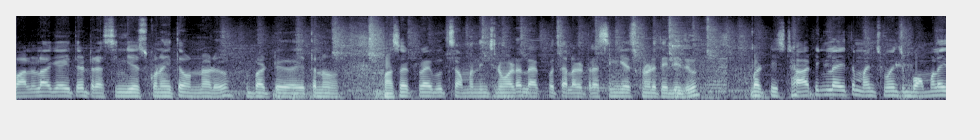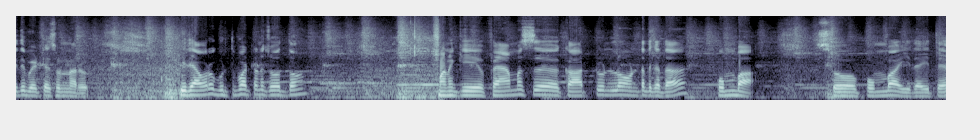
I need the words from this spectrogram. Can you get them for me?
వాళ్ళలాగే అయితే డ్రెస్సింగ్ చేసుకుని అయితే ఉన్నాడు. బట్ ఇతను మసక్ ట్రైబ్కి సంబంధించిన వాడా? లేకపోతే అలా డ్రెస్సింగ్ చేసుకున్నాడో తెలీదు. బట్ ఈ స్టార్టింగ్లో అయితే మంచి మంచి బొమ్మలు అయితే పెట్టేసి ఉన్నారు. ఇది ఎవరో గుర్తుపట్టండి చూద్దాం. మనకి ఫేమస్ కార్టూన్లో ఉంటుంది కదా పుంబా సో పుంబా ఇదైతే.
